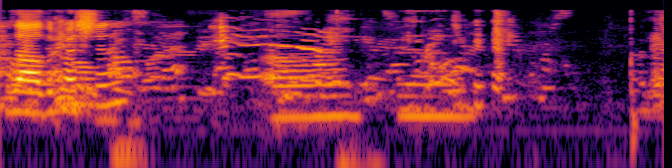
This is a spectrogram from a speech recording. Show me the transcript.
Is that all the questions? Um, yeah.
